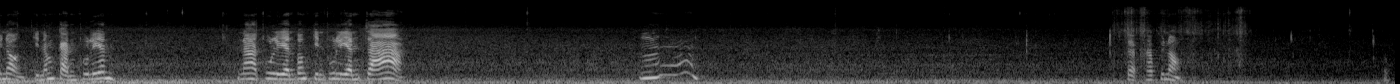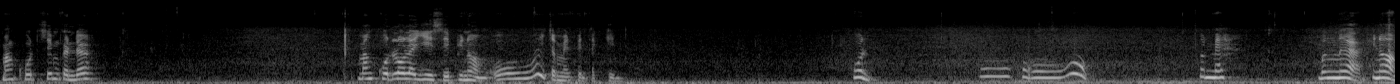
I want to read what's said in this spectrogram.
พี่น้องกินน้ำกันทุเรียน หน้าทุเรียนต้องกินทุเรียนจ้า อืมแซ่บครับพี่น้องมังคุดซิมกันเด้อมังคุดโลละยี่สิบพี่น้อง โอ้ยจะเป็นเป็นตะกินคุณโอ้โหคุณแม่เบิ้งเนื้อพี่น้อง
